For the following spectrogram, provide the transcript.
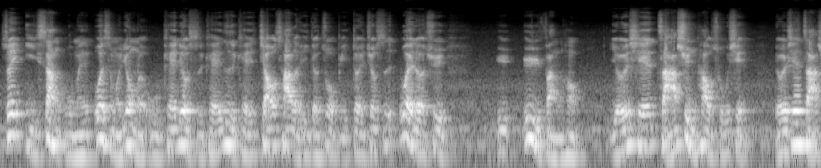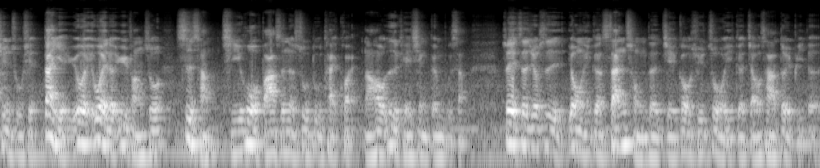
所以以上我们为什么用了五 K、六十 K、日 K 交叉的一个做比对，就是为了去预预防哈有一些杂讯号出现，有一些杂讯出现，但也为为了预防说市场期货发生的速度太快，然后日 K 线跟不上，所以这就是用一个三重的结构去做一个交叉对比的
